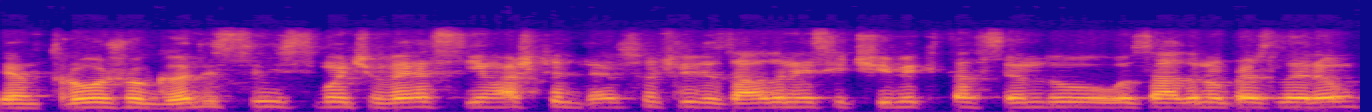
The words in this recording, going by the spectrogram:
entrou jogando e se, se mantiver assim, eu acho que ele deve ser utilizado nesse time que está sendo usado no Brasileirão,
